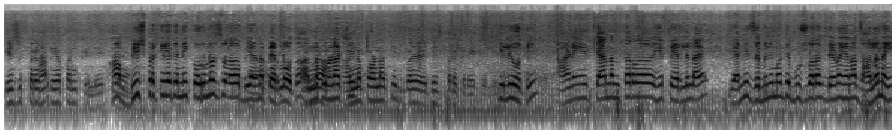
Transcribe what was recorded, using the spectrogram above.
बीज प्रक्रिया पण केली. हा बीज प्रक्रिया त्यांनी करूनच बियाणं पेरलं होतं. अन्न- अन्नपूर्णाची अन्नपूर्णाचीच ब- बीज प्रक्रिया केली. केली होती. आणि त्यानंतर हे पेरलेलं आहे. यांनी जमिनीमध्ये भूसुधारक देणं यांना झालं नाही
